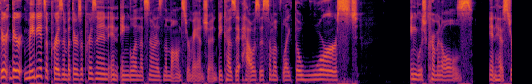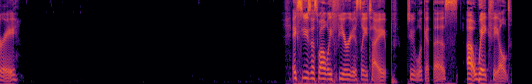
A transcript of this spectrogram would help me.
There, there, maybe it's a prison, but there's a prison in England that's known as the Monster Mansion because it houses some of like the worst English criminals in history. Excuse us while we furiously type to look at this. Uh, Wakefield.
